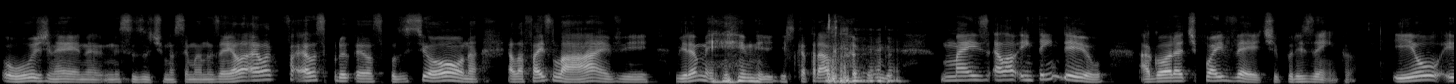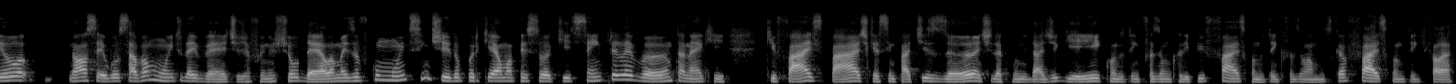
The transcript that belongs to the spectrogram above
hoje, né, né, nessas últimas semanas aí, ela, ela, ela, se, ela se posiciona, ela faz live, vira meme, fica travando, mas ela entendeu. Agora, tipo, a Ivete, por exemplo, eu, eu, nossa, eu gostava muito da Ivete, já fui no show dela, mas eu fico muito sentido porque é uma pessoa que sempre levanta, né, que, que faz parte, que é simpatizante da comunidade gay, quando tem que fazer um clipe faz, quando tem que fazer uma música faz, quando tem que falar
